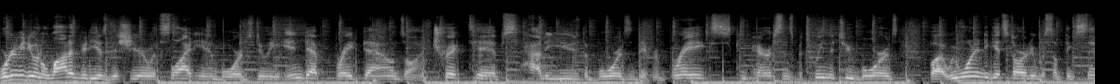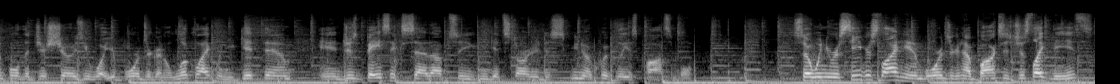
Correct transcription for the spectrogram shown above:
We're to be doing a lot of videos this year with slide handboards, doing in-depth breakdowns on trick tips, how to use the boards and different breaks, comparisons between the two boards, but we wanted to get started with something simple that just shows you what your boards are to look like when you get them and just basic setup so you can get started as you know quickly as possible. So when you receive your slide handboards, you're going to have boxes just like these.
